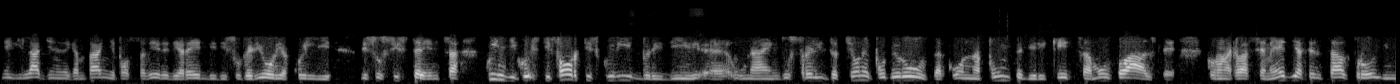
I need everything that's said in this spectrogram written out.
nei villaggi e nelle campagne possa avere dei redditi superiori a quelli di sussistenza, quindi questi forti squilibri di eh, una industrializzazione poderosa con punte di ricchezza molto alte, con una classe media senz'altro in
